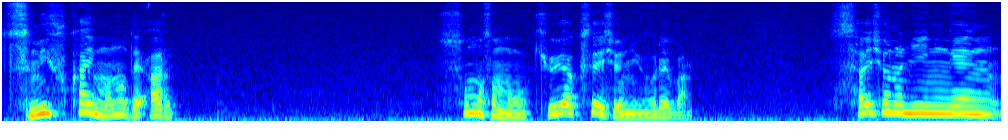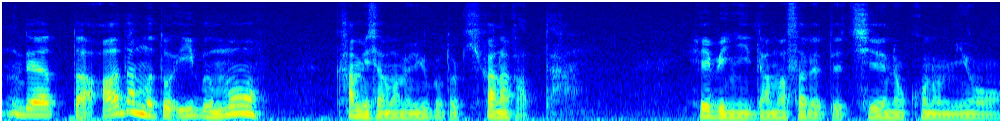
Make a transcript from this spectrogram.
罪深いものである。そもそも旧約聖書によれば最初の人間であったアダムとイブも神様の言うことを聞かなかった。蛇に騙されて知恵の好みを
